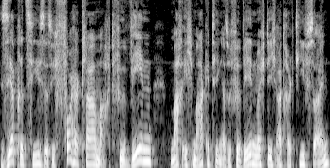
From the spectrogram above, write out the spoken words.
sehr präzise sich vorher klar macht, für wen mache ich Marketing? Also für wen möchte ich attraktiv sein?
